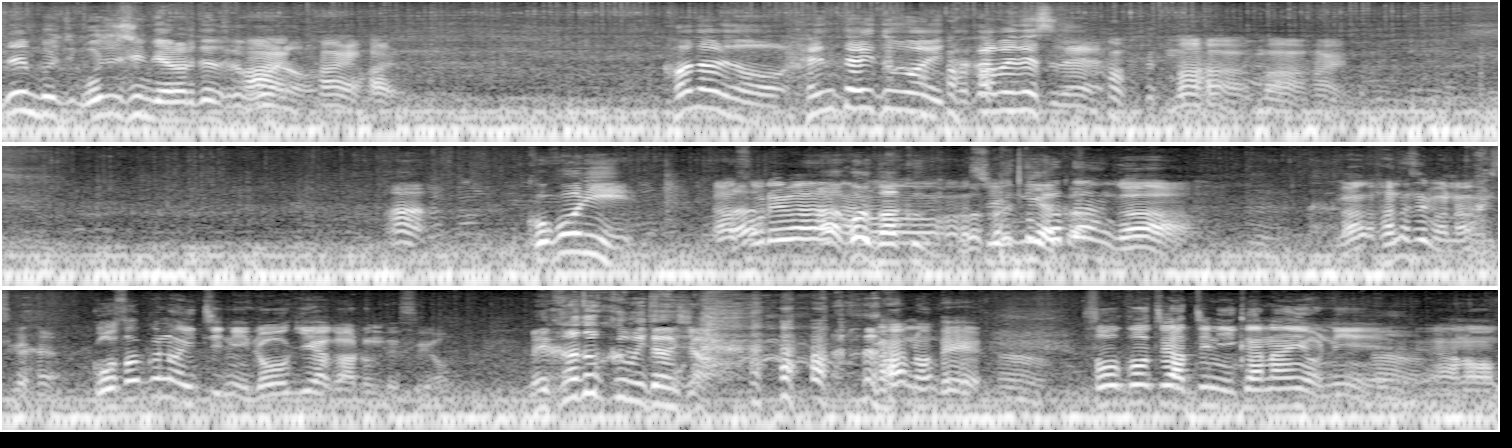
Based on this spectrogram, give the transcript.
全部ご自身でやられてるんですか、はいこういうの、は？いはい。かなりの変態度合い高めですね。まあまあはい。あここに。あそれはあこれバック。シフトパターンがうん。な話せば長いですけど 5速の位置にローギアがあるんですよ。メカドックみたいじゃん、なので、う走行中あっちに行かないように、うん。あの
